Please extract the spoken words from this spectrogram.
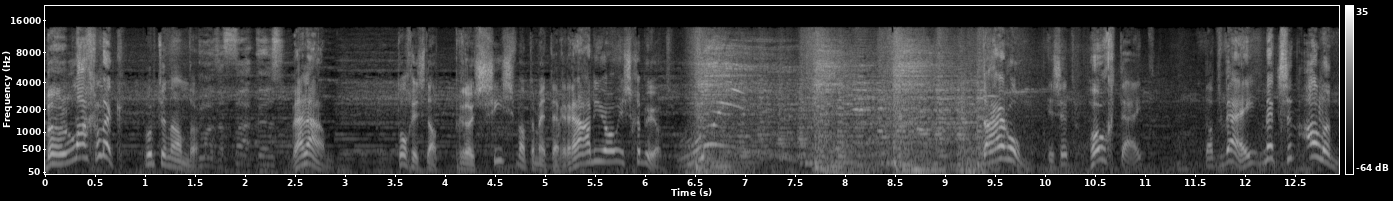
Belachelijk, roept een ander. Wel aan. Toch is dat precies wat er met de radio is gebeurd. Daarom is het hoog tijd dat wij met z'n allen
